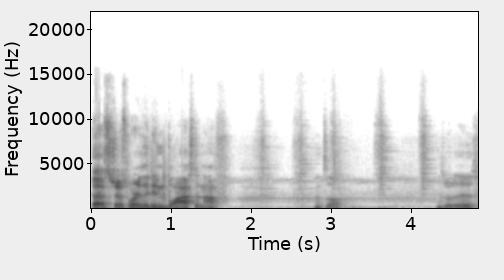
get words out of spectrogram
that's just where they didn't blast enough. That's all. That's what it is.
